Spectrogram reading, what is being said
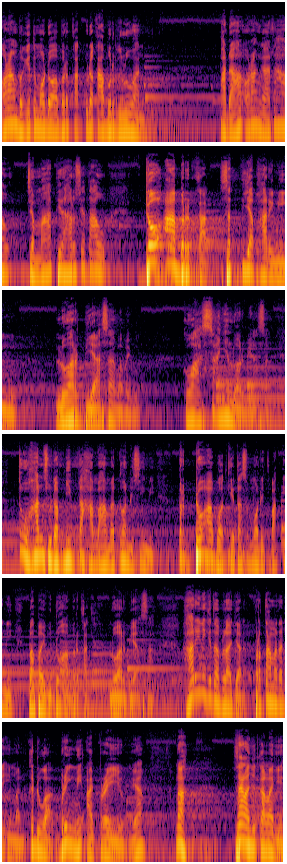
Orang begitu mau doa berkat udah kabur duluan. Padahal orang nggak tahu, jemaat tidak harusnya tahu. Doa berkat setiap hari Minggu luar biasa Bapak Ibu. Kuasanya luar biasa Tuhan sudah minta hamba-hamba Tuhan di sini berdoa buat kita semua di tempat ini. Bapak Ibu doa berkat luar biasa. Hari ini kita belajar, pertama tadi iman, kedua bring me I pray you ya. Nah, saya lanjutkan lagi.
